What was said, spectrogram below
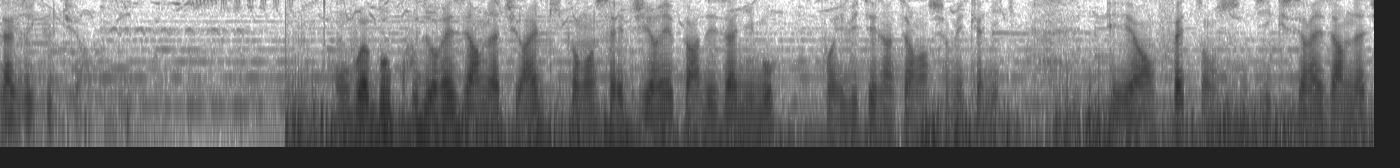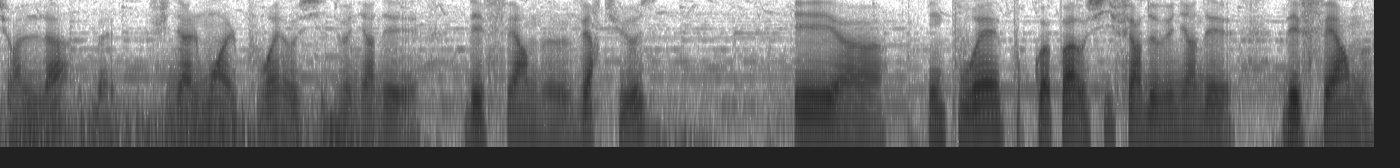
l'agriculture. On voit beaucoup de réserves naturelles qui commencent à être gérées par des animaux pour éviter l'intervention mécanique. Et en fait, on se dit que ces réserves naturelles-là, ben, finalement, elles pourraient aussi devenir des, fermes vertueuses. Et on pourrait, pourquoi pas, aussi faire devenir des, fermes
